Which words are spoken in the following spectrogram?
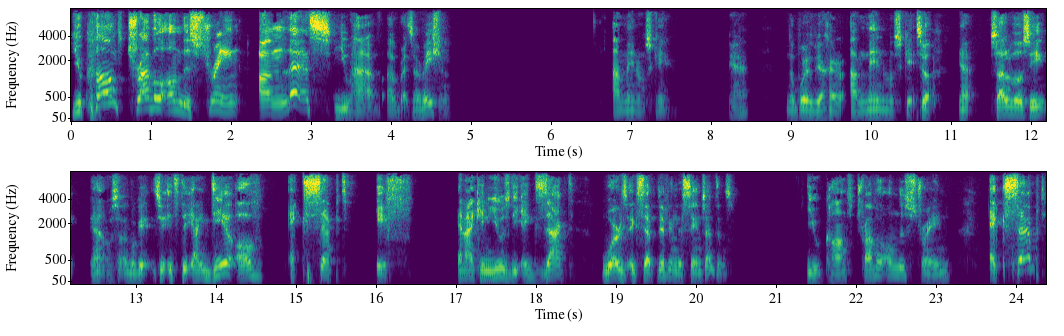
you can't travel on this train unless you have a reservation. A menos que. Yeah. No puedes viajar a menos que. So, yeah, salvo si, yeah, salvo que. So it's the idea of except if. And I can use the exact words except if in the same sentence. You can't travel on this train except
